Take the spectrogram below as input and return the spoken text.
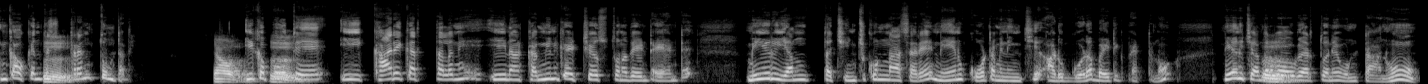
ఇంకా ఒక ఎంత. స్ట్రెంగ్త్ ఉంటది. ఇకపోతే ఈ కార్యకర్తలని ఈయన కమ్యూనికేట్ చేస్తున్నది ఏంటంటే మీరు ఎంత చించుకున్నా సరే నేను కూటమి నుంచి అడుగు కూడా బయటికి పెట్టను. నేను చంద్రబాబు గారితోనే ఉంటాను.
